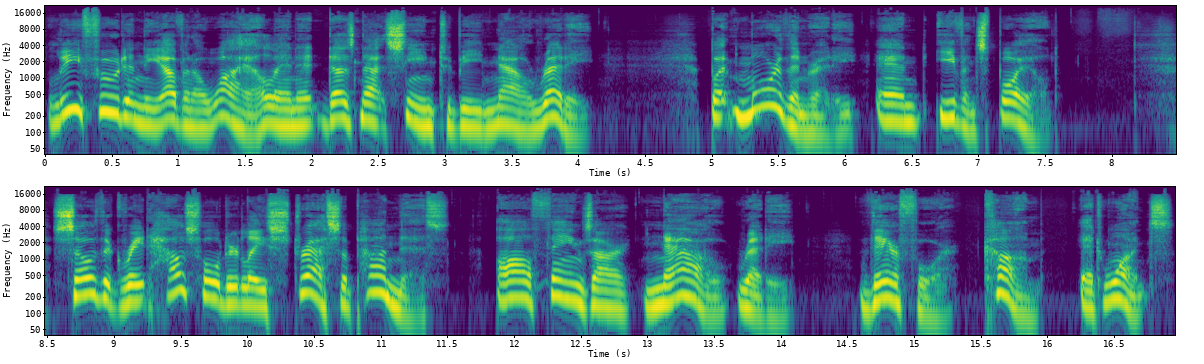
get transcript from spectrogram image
Leave food in the oven a while, and it does not seem to be now ready, but more than ready, and even spoiled. So the great householder lays stress upon this. All things are now ready. Therefore, come at once.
